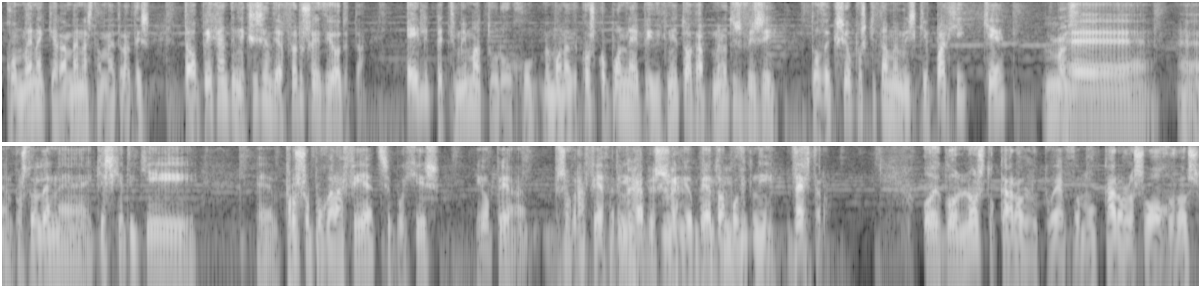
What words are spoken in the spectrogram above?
κομμένα και ραμμένα στα μέτρα της, τα οποία είχαν την εξής ενδιαφέρουσα ιδιότητα. Έλειπε τμήμα του ρούχου με μοναδικό σκοπό να επιδεικνύει το αγαπημένο της βυζί. Το δεξί όπως κοιτάμε εμείς. Και υπάρχει και, Μάλιστα. ε, ε, πώς το λένε, και σχετική ε, προσωπογραφία της εποχής, η οποία, ζωγραφία θα λέγει Ναι, κάποιος, ναι. η οποία το αποδεικνύει. Δεύτερο, ο εγγονός του Καρόλου του 7ου, Καρόλος ο 8ος,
